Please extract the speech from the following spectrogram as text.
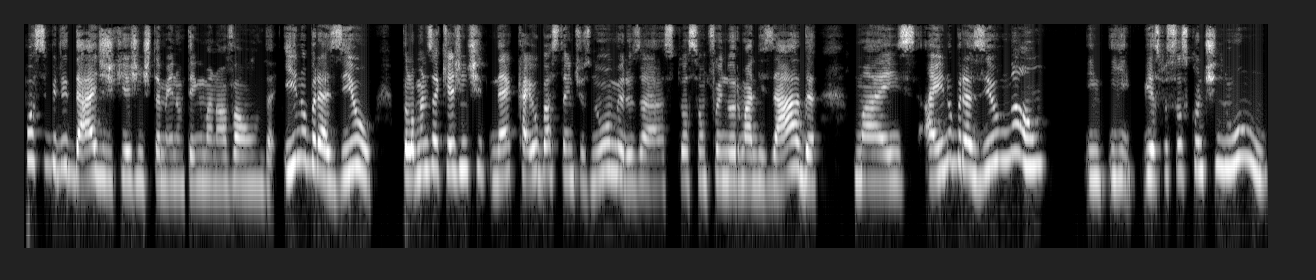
possibilidade de que a gente também não tenha uma nova onda. E no Brasil, pelo menos aqui a gente, né, caiu bastante os números, a situação foi normalizada, mas aí no Brasil, não. E, e, e as pessoas continuam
